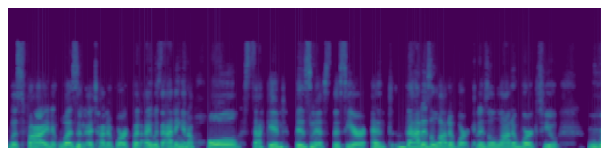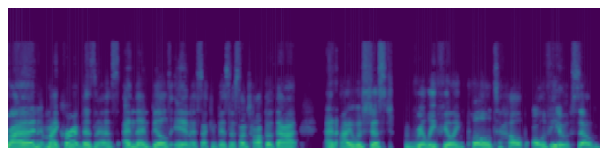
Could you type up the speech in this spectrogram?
was fine it wasn't a ton of work but i was adding in a whole second business this year and that is a lot of work it is a lot of work to run my current business and then build in a second business on top of that. And I was just really feeling pulled to help all of you. So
